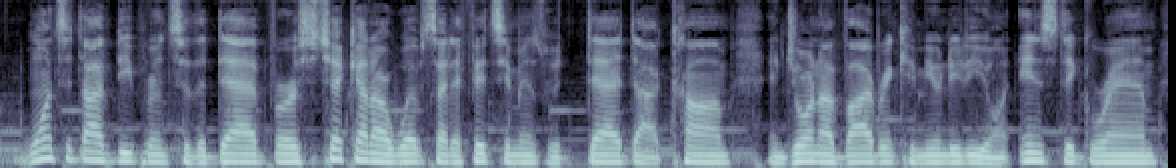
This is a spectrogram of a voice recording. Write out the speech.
Want to dive deeper into the dad verse? Check out our website at 15minuteswithdad.com and join our vibrant community on Instagram,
